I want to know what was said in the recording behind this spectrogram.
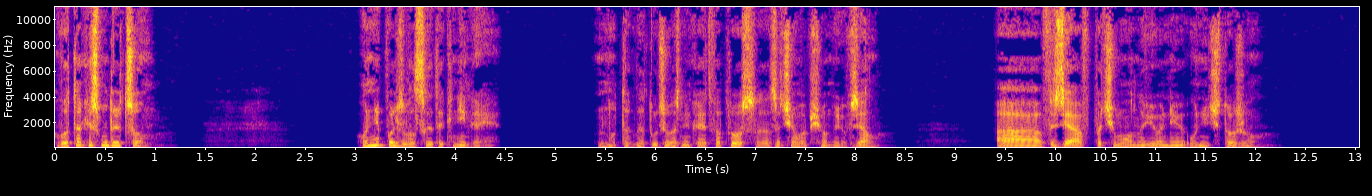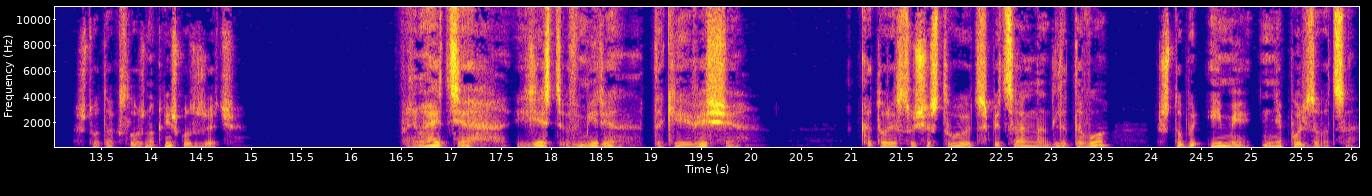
Вот так и с мудрецом. Он не пользовался этой книгой. Ну, тогда тут же возникает вопрос, а зачем вообще он ее взял? А взяв, почему он ее не уничтожил? Что так сложно книжку сжечь? Понимаете, есть в мире такие вещи, которые существуют специально для того, чтобы ими не пользоваться.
